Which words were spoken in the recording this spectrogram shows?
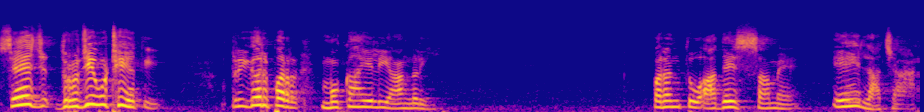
સહેજ ધ્રુજી ઉઠી હતી, ટ્રિગર પર મુકાયેલી આંગળી. પરંતુ આદેશ સામે એ લાચાર.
